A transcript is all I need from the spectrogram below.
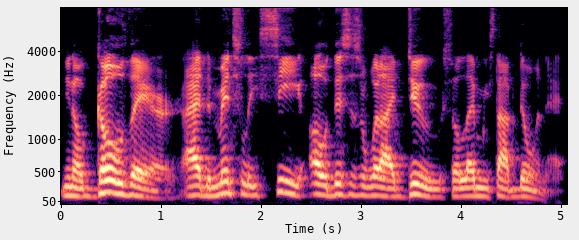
you know, go there. I had to mentally see, oh, this is what I do, so let me stop doing that.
